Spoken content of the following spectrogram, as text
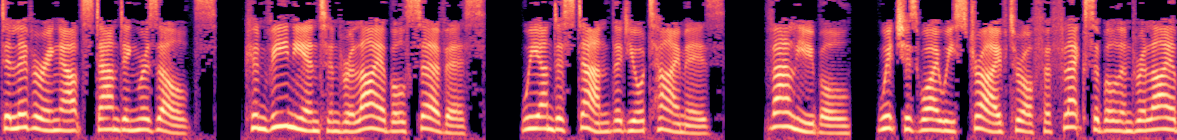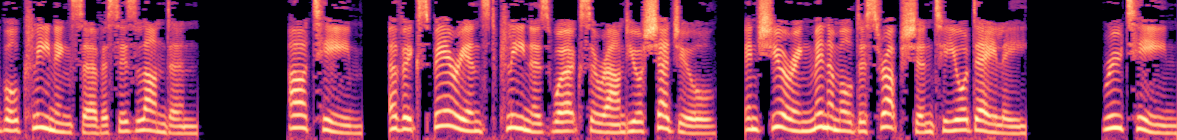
delivering outstanding results. Convenient and reliable service. We understand that your time is valuable which is why we strive to offer flexible and reliable cleaning services London. Our team of experienced cleaners works around your schedule, ensuring minimal disruption to your daily routine.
